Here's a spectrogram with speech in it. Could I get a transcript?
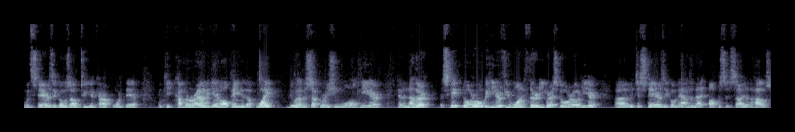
with stairs that goes out to your carport there. We'll keep coming around, again, all painted up white. do have a separation wall here. Got another escape door over here if you want, a third egress door out here. Uh, it just stairs that go down to that opposite side of the house.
